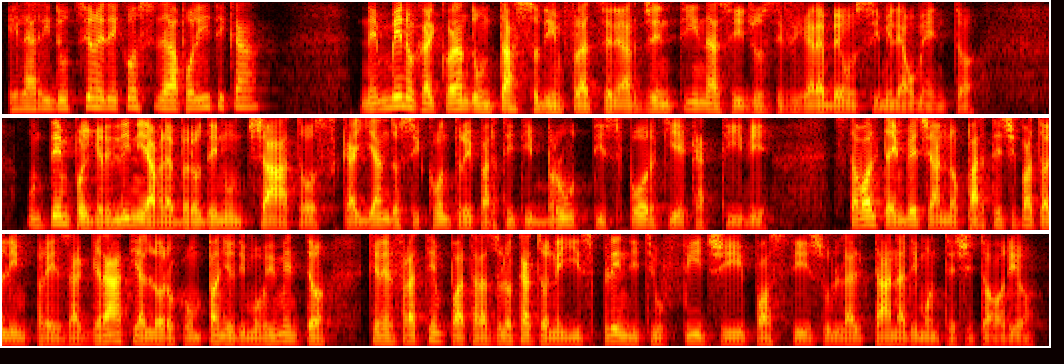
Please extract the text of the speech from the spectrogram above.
E la riduzione dei costi della politica? Nemmeno calcolando un tasso di inflazione argentina si giustificherebbe un simile aumento. Un tempo i grillini avrebbero denunciato, scagliandosi contro i partiti brutti, sporchi e cattivi, Stavolta invece hanno partecipato all'impresa grati al loro compagno di movimento che nel frattempo ha traslocato negli splendidi uffici posti sull'altana di Montecitorio.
